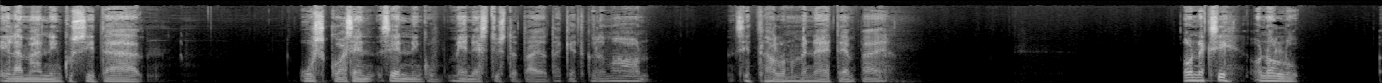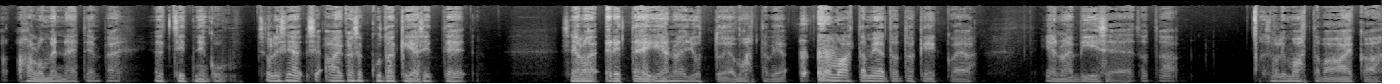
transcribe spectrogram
elämään niin kuin sitä uskoa, sen, sen niin kuin menestystä tai jotakin. Että kyllä mä oon sitten halunnut mennä eteenpäin. Onneksi on ollut halu mennä eteenpäin. Että sit niin kuin, se oli se, se aikansa kutakin ja sitten – siellä on erittäin hienoja juttuja, mahtavia, mahtavia tota, keikkoja, hienoja biisejä. Tota, se oli mahtavaa aikaa.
